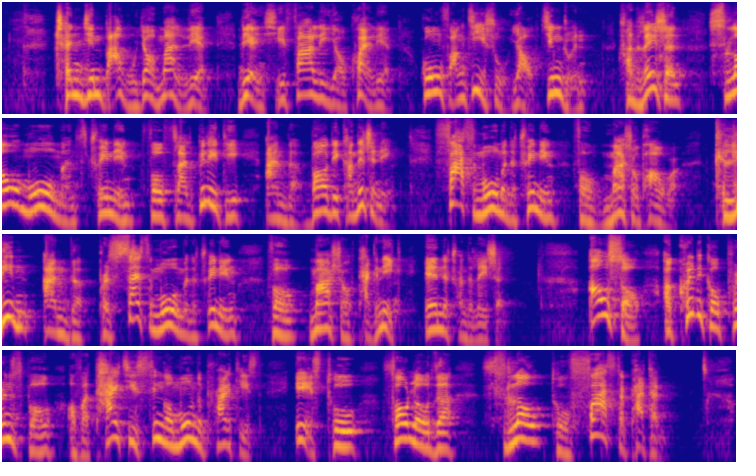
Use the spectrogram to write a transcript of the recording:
抻筋拔骨要慢练，练习发力要快练，攻防技术要精准。Translation: Slow movements training for flexibility and body conditioning, fast movement training for martial power, clean and precise movement training for martial technique in translation. Also, a critical principle of a Tai Chi single movement practice is to follow the slow to fast pattern.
